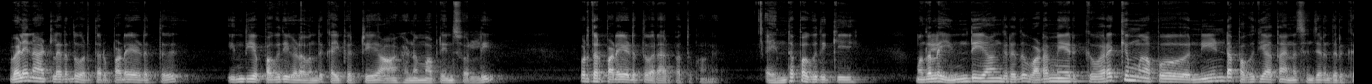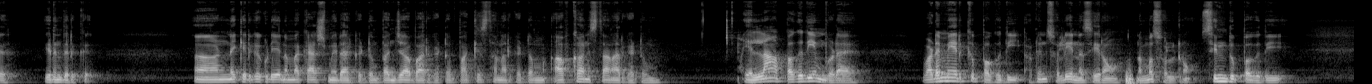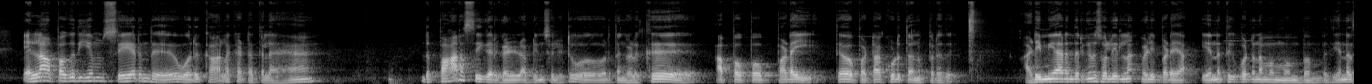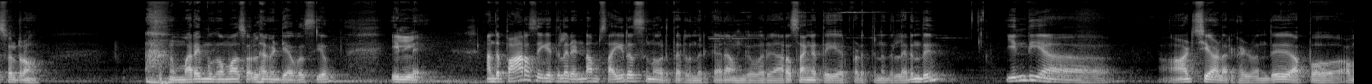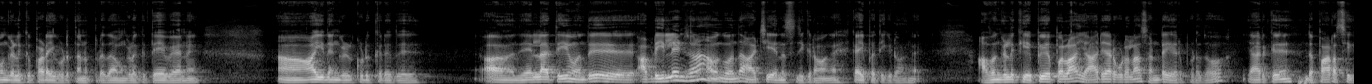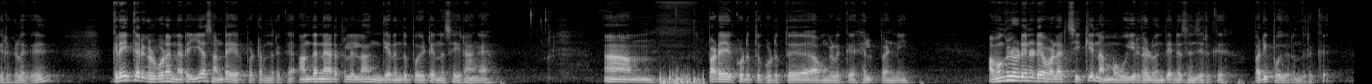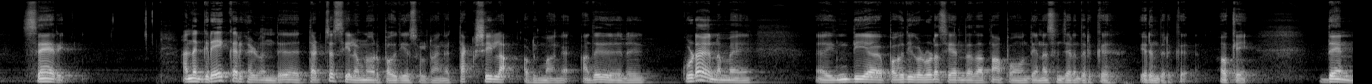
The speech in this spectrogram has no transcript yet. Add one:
வெளிநாட்டிலேருந்து ஒருத்தர் படையெடுத்து இந்திய பகுதிகளை வந்து கைப்பற்றியே ஆகணும் அப்படின்னு சொல்லி ஒருத்தர் படையெடுத்து வரார் பார்த்துக்கோங்க. எந்த பகுதிக்கு? முதல்ல இந்தியாங்கிறது வடமேற்கு வரைக்கும் அப்போது நீண்ட பகுதியாக தான் என்ன செஞ்சுருந்துருக்கு இருந்திருக்கு. ஆஹ் அன்னைக்கு இருக்கக்கூடிய நம்ம காஷ்மீராக இருக்கட்டும் பஞ்சாபாக இருக்கட்டும் பாகிஸ்தானாக இருக்கட்டும் ஆப்கானிஸ்தானாக இருக்கட்டும் எல்லா பகுதியும் கூட வடமேற்கு பகுதி அப்படின்னு சொல்லி என்ன செய்கிறோம் நம்ம சொல்கிறோம் சிந்து பகுதி. எல்லா பகுதியும் சேர்ந்து ஒரு காலகட்டத்தில் இந்த பாரசீகர்கள் அப்படின்னு சொல்லிட்டு ஒருத்தங்களுக்கு அப்பப்போ படை தேவைப்பட்டால் கொடுத்து அனுப்புறது. அடிமையாக இருந்திருக்குன்னு சொல்லிடலாம் வெளிப்படையாக என்னத்துக்கு போட்டு நம்ம என்ன சொல்கிறோம் மறைமுகமாக சொல்ல வேண்டிய அவசியம் இல்லை. அந்த பாரசீகத்தில் ரெண்டாம் சைரஸ்னு ஒருத்தர் இருந்திருக்கார். அவங்க ஒரு அரசாங்கத்தை ஏற்படுத்தினதுலேருந்து இந்தியா ஆட்சியாளர்கள் வந்து அப்போது அவங்களுக்கு படை கொடுத்து அனுப்புறது அவங்களுக்கு தேவையான ஆயுதங்கள் கொடுக்கறது எல்லாத்தையும் வந்து அப்படி இல்லைன்னு சொன்னால் அவங்க வந்து ஆட்சியை என்ன செஞ்சுக்கிறவாங்க? கைப்பற்றிக்கிடுவாங்க. அவங்களுக்கு எப்போ எப்போல்லாம் யார் யார் கூடலாம் சண்டை ஏற்படுதோ யாருக்கு? இந்த பாரசீகர்களுக்கு. கிரேக்கர்கள் கூட நிறைய சண்டை ஏற்பட்டிருந்திருக்கு. அந்த நேரத்துலலாம் இங்கேருந்து போயிட்டு என்ன செய்கிறாங்க படையை கொடுத்து கொடுத்து அவங்களுக்கு ஹெல்ப் பண்ணி அவங்களுடைய வளர்ச்சிக்கு நம்ம உயிர்கள் வந்து என்ன செஞ்சுருக்கு? பறி போயிருந்திருக்கு. சரி. அந்த கிரேக்கர்கள் வந்து தட்சசீலம்னு ஒரு பகுதியை சொல்கிறாங்க தக்ஷிலா அப்படிம்பாங்க. அது கூட நம்ம இந்திய பகுதிகளோடு சேர்ந்ததாக தான் அப்போ வந்து என்ன செஞ்சிருந்திருக்கு? இருந்திருக்கு. ஓகே தென்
